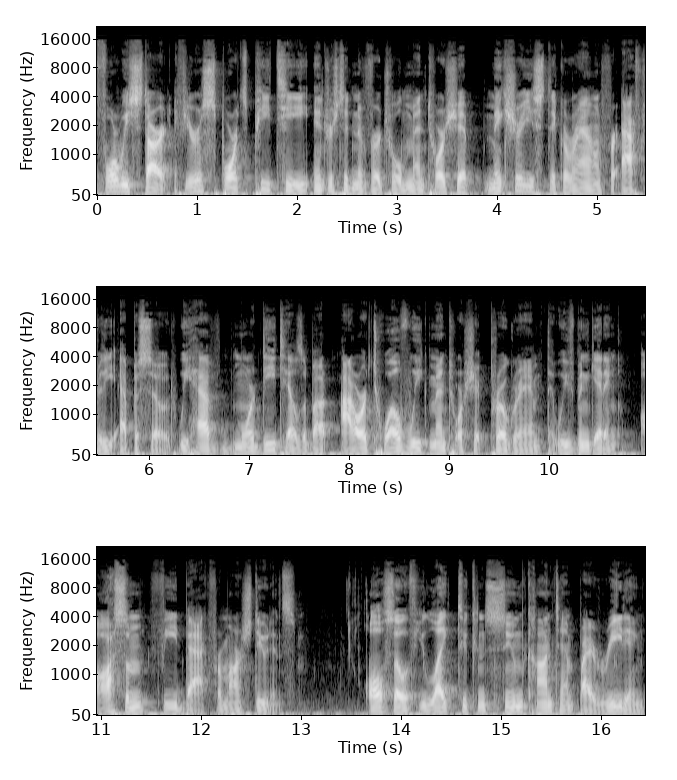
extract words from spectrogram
Before we start, if you're a sports PT interested in a virtual mentorship, make sure you stick around for after the episode. We have more details about our 12 week mentorship program that we've been getting awesome feedback from our students. Also, if you like to consume content by reading,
